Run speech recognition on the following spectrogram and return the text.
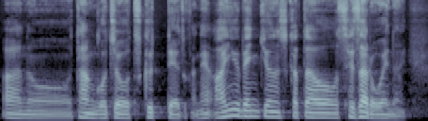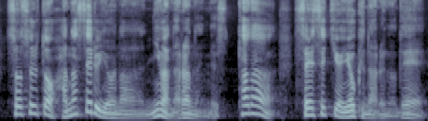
あの単語帳を作ってとかねああいう勉強の仕方をせざるを得ない。そうすると話せるようなにはならないんです。ただ成績は良くなるので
